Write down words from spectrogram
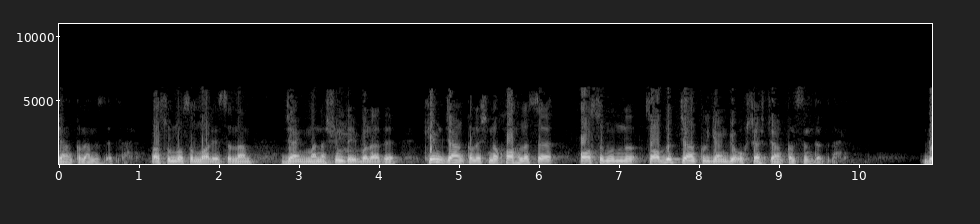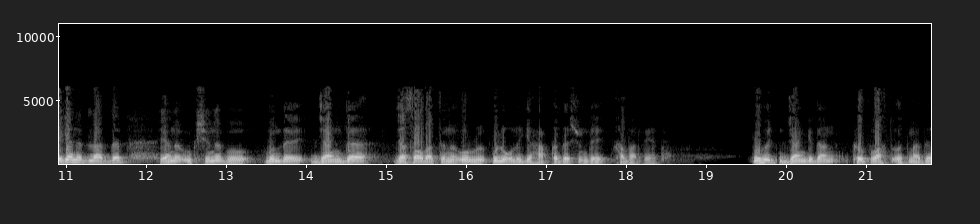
jang qilamiz dedilar. Rasululloh sollallohu alayhi vasallam jang mana shunday bo'ladi. Kim jang qilishni xohlasa osim ibn sobit jang qilganga o'xshash jang qilsin dedilar. Degan edilar deb ya'ni u kishini bu bunday jangda jasoratini ulug'ligi haqida shunday xabar berdi. Uhud jangidan ko'p vaqt o'tmadi.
